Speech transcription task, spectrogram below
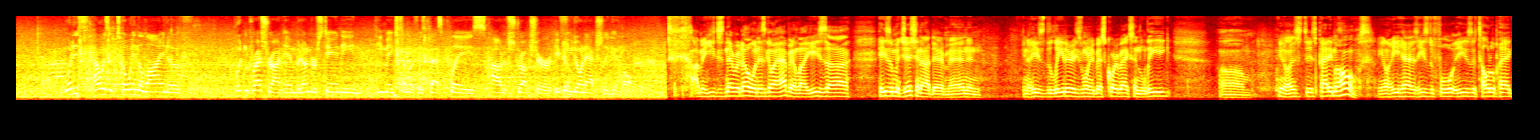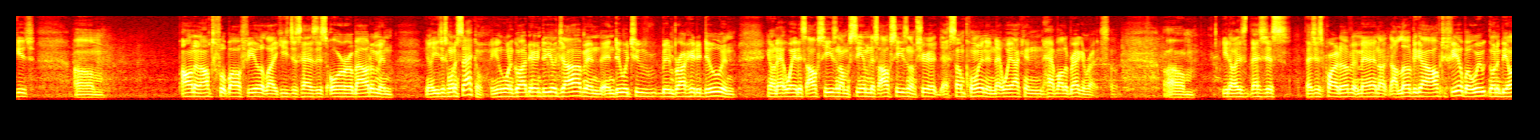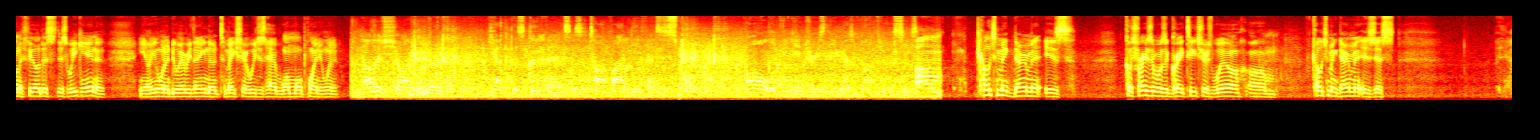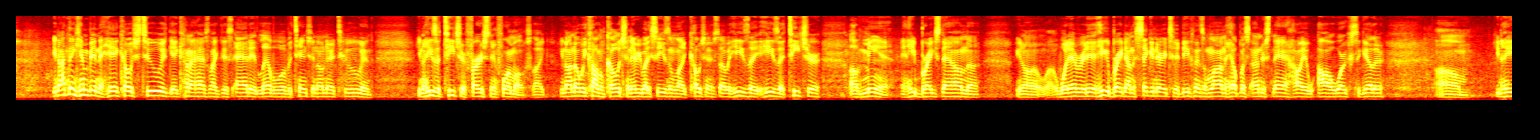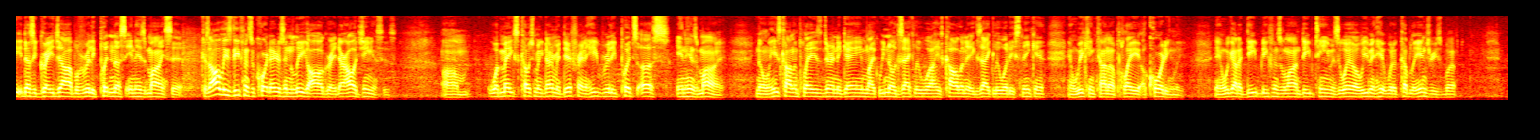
what is how is it towing the line of putting pressure on him, but understanding he makes some of his best plays out of structure if yeah. you don't actually get home? I mean, you just never know when it's going to happen. Like he's uh, he's a magician out there, man, and you know he's the leader. He's one of the best quarterbacks in the league. Um, you know, it's, it's Patty Mahomes. You know, he has he's the full he's the total package. Um, on and off the football field, like he just has this aura about him, and you know, you just want to sack him. You want to go out there and do your job and, and do what you've been brought here to do. And, you know, that way this off season, I'm to see him this off season, I'm sure at, at, some point, and that way I can have all the bragging rights. So, um, you know, that's just that's just part of it, man. I, I, love the guy off the field, but we're going to be on the field this this weekend, and you know, you want to do everything to, to make sure we just have one more point and win it. How has Sean McDermott kept this defense as a top five defense despite all of the injuries that you guys have gone through this season? Um, Coach McDermott is. Coach Frazier was a great teacher as well. Um, Coach McDermott is just you know, I think him being the head coach too, it, it kind of has like this added level of attention on there too, and you know, he's a teacher first and foremost. Like, you know, I know we call him coach, and everybody sees him like coaching and stuff, but he's a he's a teacher of men, and he breaks down the, you know, whatever it is. He could break down the secondary to the defensive line to help us understand how it all works together. Um, you know, he does a great job of really putting us in his mindset. Because all these defensive coordinators in the league are all great. They're all geniuses. Um, what makes Coach McDermott different, he really puts us in his mind. You know, when he's calling plays during the game, like we know exactly why he's calling it, exactly what he's thinking, and we can kind of play accordingly. And we got a deep defensive line, deep team as well. We've been hit with a couple of injuries, but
